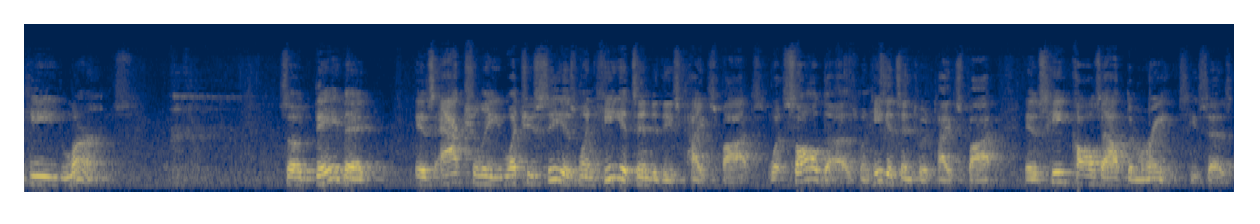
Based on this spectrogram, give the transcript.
he learns. So David is actually, what you see is when he gets into these tight spots, what Saul does when he gets into a tight spot is he calls out the Marines. He says,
